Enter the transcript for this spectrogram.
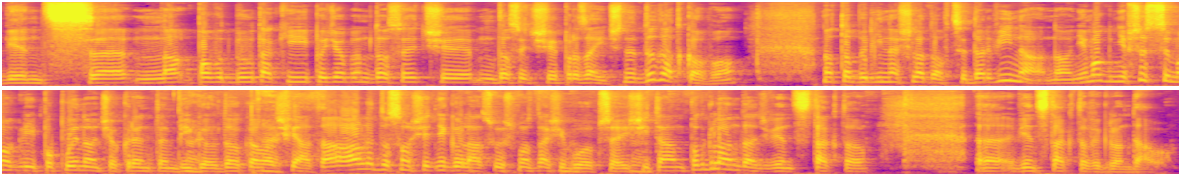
Więc e, no, powód był taki, powiedziałbym, dosyć, e, dosyć prozaiczny. Dodatkowo, no, to byli naśladowcy Darwina. No, nie, mogli, nie wszyscy mogli popłynąć okrętem Beagle dookoła tak. świata, ale do sąsiedniego lasu już można się było przejść i tam podglądać, więc tak to, więc tak to wyglądało.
